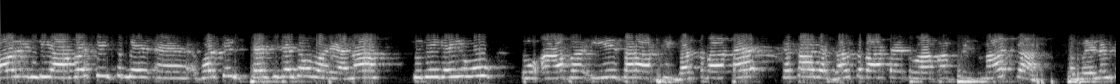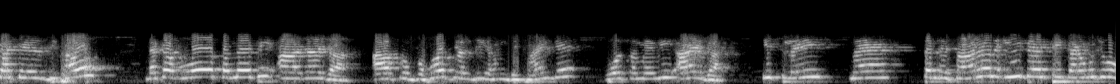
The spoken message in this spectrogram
all India working working president of Haryana चुनी गई हूँ। तो आप, ये सर आपकी गलत बात है। कहता अगर गलत बात है तो आप अपने मार्च का सम्मेलन का दिखाओ। मैं वो समय भी आ जाएगा। आपको बहुत जल्दी हम दिखाएँगे, वो समय भी आएगा। इसलिए मैं तो निसारों ने ई बेनती करूँ जो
